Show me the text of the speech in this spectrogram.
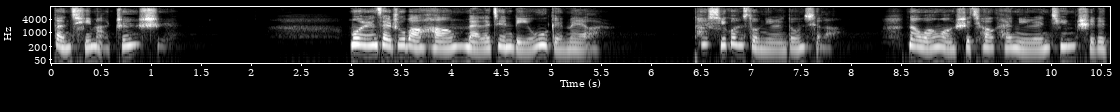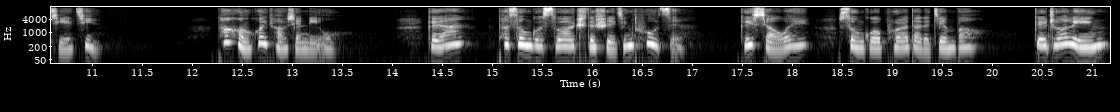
但起码真实。默然在珠宝行买了件礼物给媚儿，他习惯送女人东西了，那往往是敲开女人矜持的捷径。他很会挑选礼物，给安他送过 Swatch 的水晶兔子，给小薇送过 Prada 的肩包，给卓林。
